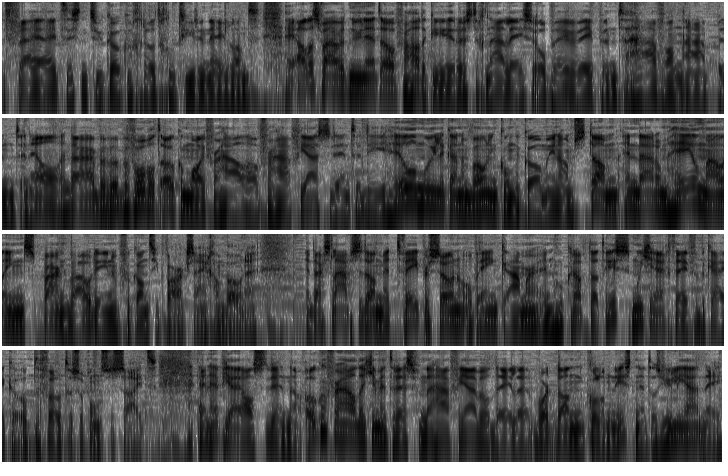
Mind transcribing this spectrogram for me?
vrijheid is natuurlijk ook een groot goed hier in Nederland. Hey, alles waar we het nu net over hadden kun je rustig nalezen op www.havana.nl. En daar hebben we bijvoorbeeld ook een mooi verhaal over HVA-studenten die heel moeilijk aan een woning konden komen in Amsterdam. En daarom helemaal in Spaarnwoude in een vakantiepark zijn gaan wonen. En daar slapen ze dan met twee personen op één kamer. En hoe krap dat is, moet je echt even bekijken op de foto's op onze site. En heb jij als student nou ook een verhaal dat je met de rest van de HVA wilt delen? Word dan columnist, net als Julia. Nee,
